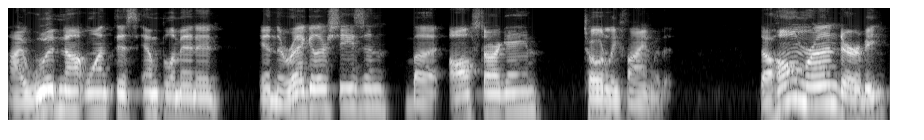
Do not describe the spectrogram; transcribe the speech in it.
I would not want this implemented in the regular season, but All Star game, totally fine with it. The home run derby,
